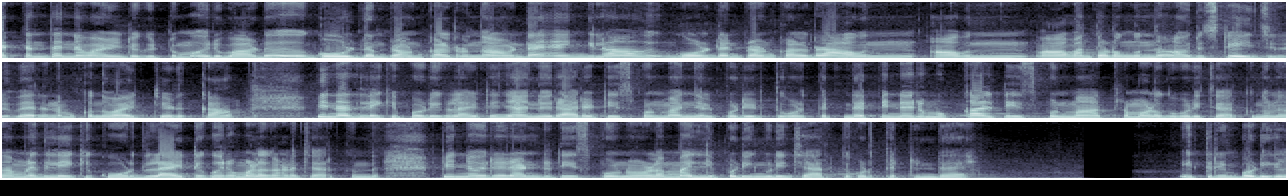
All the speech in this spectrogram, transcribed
പെട്ടെന്ന് തന്നെ വഴിഞ്ഞു കിട്ടും. ഒരുപാട് ഗോൾഡൻ ബ്രൗൺ കളറൊന്നും ആവണ്ട. എങ്കിലും ആ ഗോൾഡൻ ബ്രൗൺ കളർ ആവുന്ന ആവാൻ തുടങ്ങുന്ന ആ ഒരു സ്റ്റേജിൽ വരെ നമുക്കൊന്ന് വഴറ്റിയെടുക്കാം. പിന്നെ അതിലേക്ക് പൊടികളായിട്ട് ഞാനൊരു അര ടീസ്പൂൺ മഞ്ഞൾപ്പൊടി എടുത്ത് കൊടുത്തിട്ടുണ്ട്. പിന്നെ ഒരു മുക്കാൽ ടീസ്പൂൺ മാത്രം മുളക് പൊടി ചേർക്കുന്നുള്ളൂ. നമ്മളിതിലേക്ക് കൂടുതലായിട്ട് കുരുമുളകാണ് ചേർക്കുന്നത്. പിന്നെ ഒരു രണ്ട് ടീസ്പൂണോളം മല്ലിപ്പൊടിയും കൂടിയും ചേർത്ത് കൊടുത്തിട്ടുണ്ട്. ഇത്രയും പൊടികൾ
